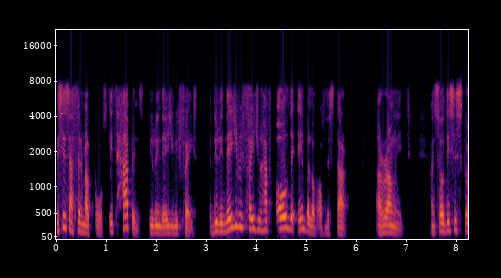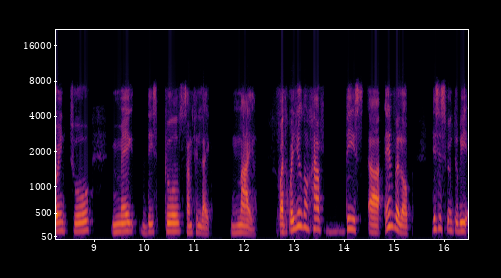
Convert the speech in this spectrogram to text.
This is a thermal pulse. It happens during the AGB phase. During the AGB phase, you have all the envelope of the star around it. And so this is going to make this pool something like mild. But when you don't have this uh, envelope, this is going to be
